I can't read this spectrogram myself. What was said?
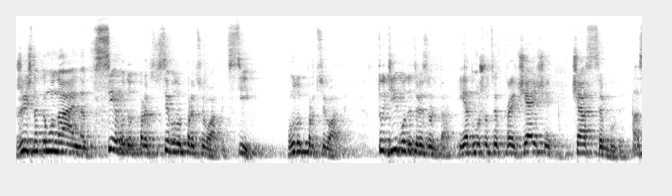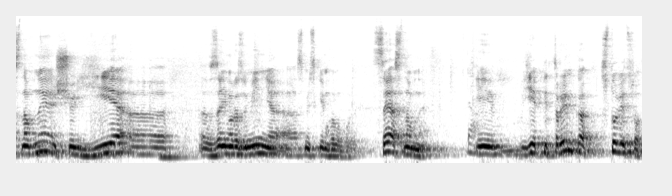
жилищно-комунальна, всі будуть, всі будуть працювати, всі будуть працювати. Тоді буде результат. І я думаю, що це в кратчайший час це буде. Основне, що є е, взаєморозуміння е, з міським головою. Це основне. І є підтримка 100%.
